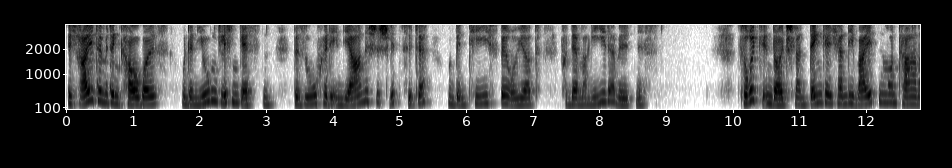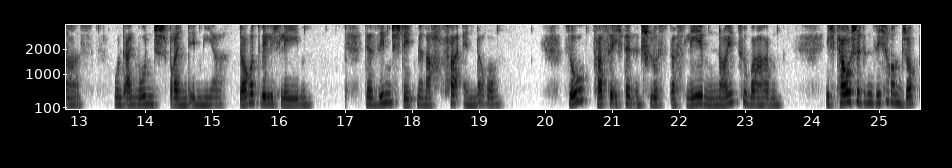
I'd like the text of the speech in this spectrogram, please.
Ich reite mit den Cowboys und den jugendlichen Gästen, besuche die indianische Schwitzhütte und bin tief berührt von der Magie der Wildnis. Zurück in Deutschland denke ich an die weiten Montanas und ein Wunsch brennt in mir. Dort will ich leben. Der Sinn steht mir nach Veränderung. So fasse ich den Entschluss, das Leben neu zu wagen. Ich tausche den sicheren Job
